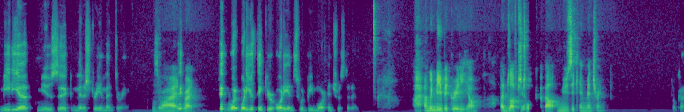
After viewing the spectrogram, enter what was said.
media, music, ministry, and mentoring. So right, pick, right. Pick what, what do you think your audience would be more interested in? I'm going to be a bit greedy here. I'd love to yeah. talk about music and mentoring. Okay.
